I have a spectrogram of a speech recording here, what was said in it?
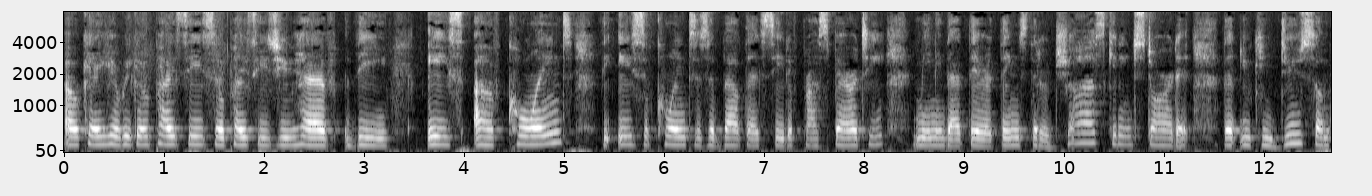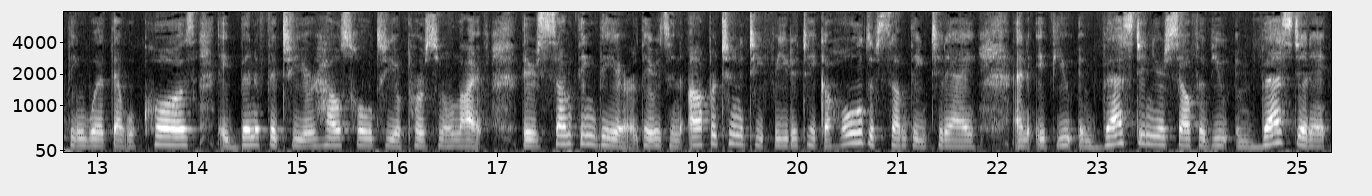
Okay here we go pisces. So pisces you have the Ace of Coins. The Ace of Coins is about that seed of prosperity, meaning that there are things that are just getting started that you can do something with that will cause a benefit to your household, to your personal life. There's something there. There is an opportunity for you to take a hold of something today. And if you invest in yourself, if you invest in it,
